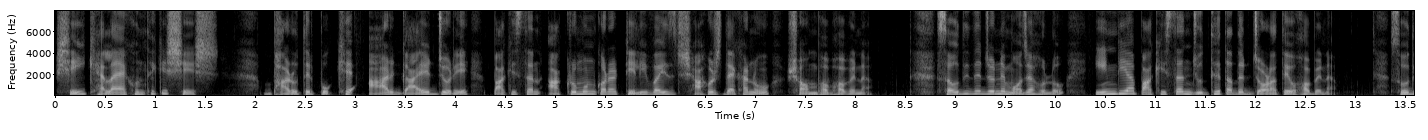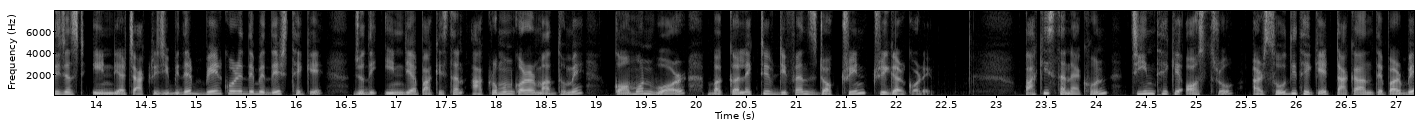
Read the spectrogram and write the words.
সেই খেলা এখন থেকে শেষ। ভারতের পক্ষে আর গায়ের জোরে পাকিস্তান আক্রমণ করার টেলিভাইজড সাহস দেখানো সম্ভব হবে না। সৌদিদের জন্য মজা হলো ইন্ডিয়া পাকিস্তান যুদ্ধে তাদের জড়াতেও হবে না। সৌদি জাস্ট ইন্ডিয়ার চাকরিজীবীদের বের করে দেবে দেশ থেকে যদি ইন্ডিয়া পাকিস্তান আক্রমণ করার মাধ্যমে কমন ওয়ার বা কালেকটিভ ডিফেন্স ডকট্রিন ট্রিগার করে। পাকিস্তান এখন চীন থেকে অস্ত্র আর সৌদি থেকে টাকা আনতে পারবে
